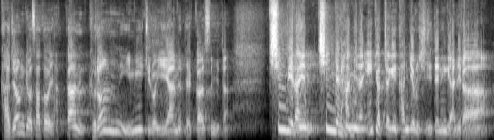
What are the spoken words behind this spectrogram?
가정교사도 약간 그런 이미지로 이해하면 될 것 같습니다. 친밀함, 친밀함이나 인격적인 관계로 지시되는 게 아니라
